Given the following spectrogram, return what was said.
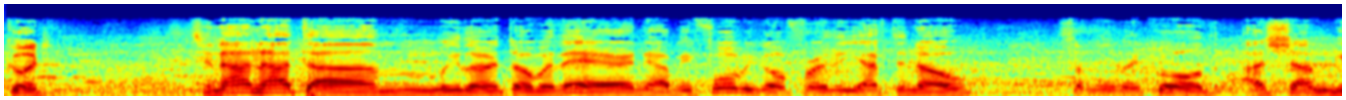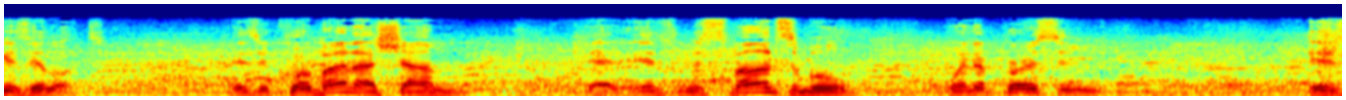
Good. Tanan Hatam, we learned over there. Now, before we go further, you have to know something they called Asham Gezelot. There's a Korban Asham that is responsible when a person is,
